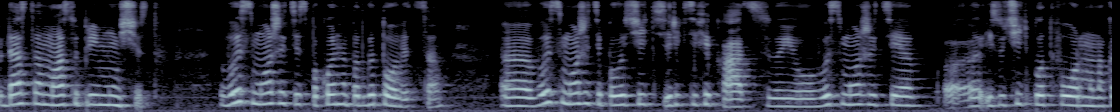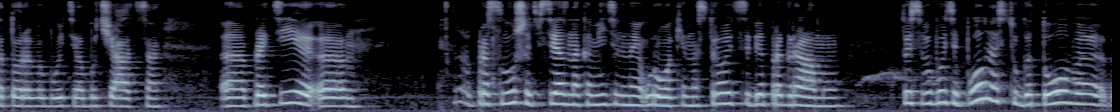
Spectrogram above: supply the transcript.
даст вам массу преимуществ. Вы сможете спокойно подготовиться, вы сможете получить ректификацию, вы сможете изучить платформу, на которой вы будете обучаться, пройти, прослушать все ознакомительные уроки, настроить себе программу. То есть вы будете полностью готовы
